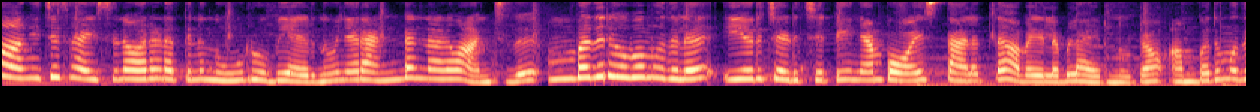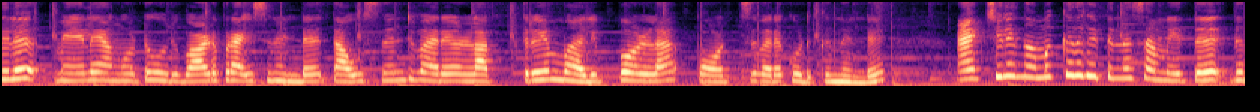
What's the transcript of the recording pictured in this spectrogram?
വാങ്ങിച്ച സൈസിന് ഒരെണ്ണത്തിന് നൂറ് രൂപയായിരുന്നു. ഞാൻ രണ്ടെണ്ണമാണ് വാങ്ങിച്ചത്. അമ്പത് രൂപ മുതൽ ഈ ഒരു ചെടിച്ചട്ടി ഞാൻ പോയ സ്ഥലത്ത് അവൈലബിൾ ആയിരുന്നു കേട്ടോ അമ്പത് മുതൽ മേലെ അങ്ങോട്ട് ഒരുപാട് പ്രൈസിനുണ്ട് തൗസൻഡ് വരെയുള്ള അത്രയും വലിപ്പമുള്ള പോട്ട്സ് വരെ കൊടുക്കുന്നുണ്ട്. ആക്ച്വലി നമുക്കിത് കിട്ടുന്ന സമയത്ത് ഇത്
